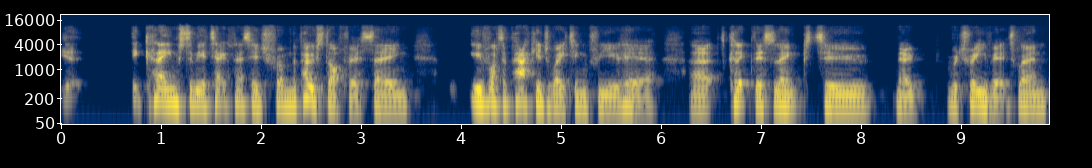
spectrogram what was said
it, it claims to be a text message from the post office saying you've got a package waiting for you here. Uh, click this link to you know retrieve it when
